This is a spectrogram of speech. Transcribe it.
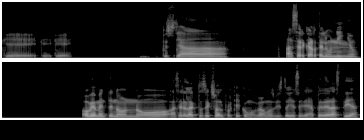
que, que, que pues ya acercártele a un niño. Obviamente no, no hacer el acto sexual porque como habíamos visto ya sería pederastía.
